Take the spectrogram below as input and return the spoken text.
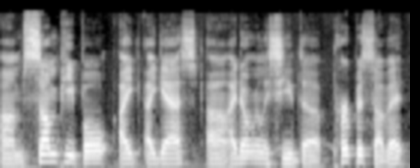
um, some people. I I guess uh, I don't really see the purpose of it,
